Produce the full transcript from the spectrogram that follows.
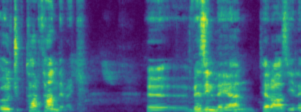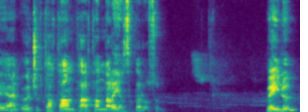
ölçüp tartan demek. E, vezinleyen, terazileyen, ölçüp tartan, tartanlara yazıklar olsun. Veylün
